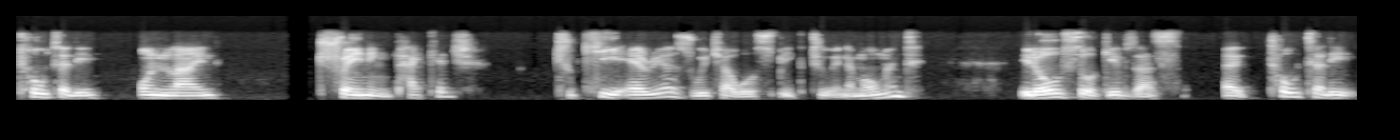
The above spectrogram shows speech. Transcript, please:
totally online training package to key areas, which I will speak to in a moment. It also gives us a totally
